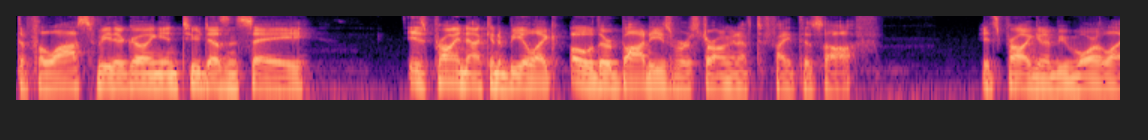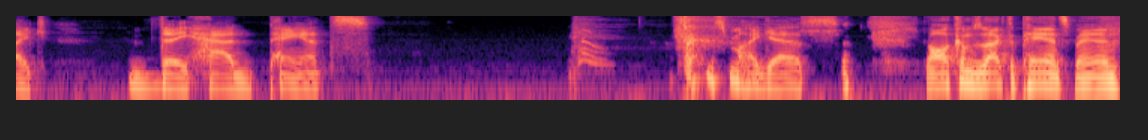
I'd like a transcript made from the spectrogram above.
the philosophy they're going into doesn't say is probably not going to be like oh their bodies were strong enough to fight this off. It's probably going to be more like they had pants. That's my guess. it all comes back to pants, man.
